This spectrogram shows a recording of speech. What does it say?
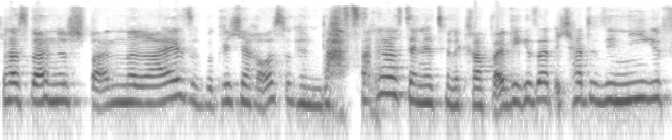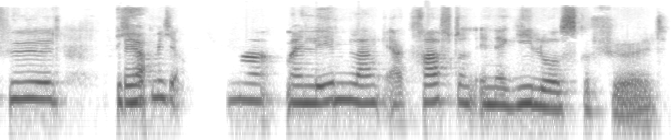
Das war eine spannende Reise, wirklich herauszufinden, was war das denn jetzt für eine Kraft? Weil, wie gesagt, ich hatte sie nie gefühlt. Ich ja. habe mich immer mein Leben lang eher kraft- und energielos gefühlt.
